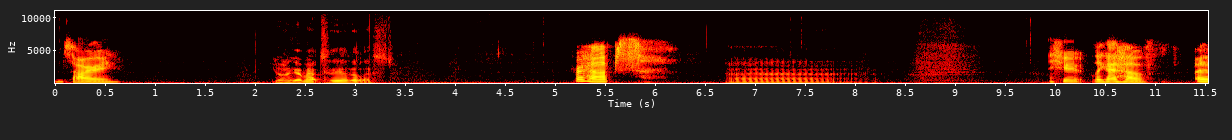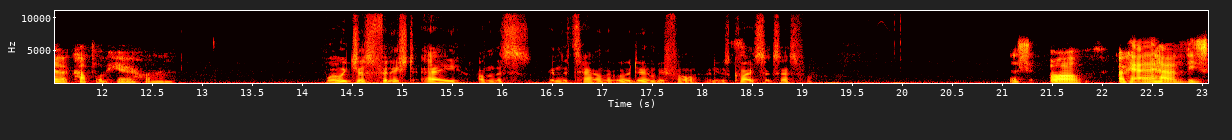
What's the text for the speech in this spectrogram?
I'm sorry. You want to go back to the other list? Perhaps. Uh, Here, like I have, I have a couple here. Hold on. Well, we just finished A on this in the town that we were doing before, and it was quite successful. This, well, okay, I have these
